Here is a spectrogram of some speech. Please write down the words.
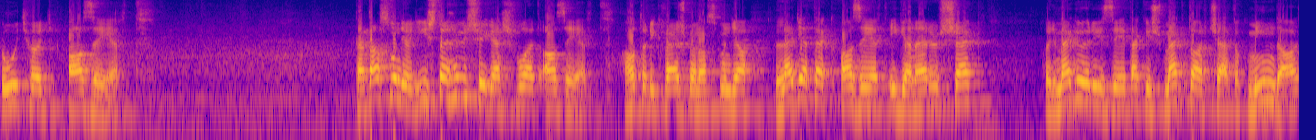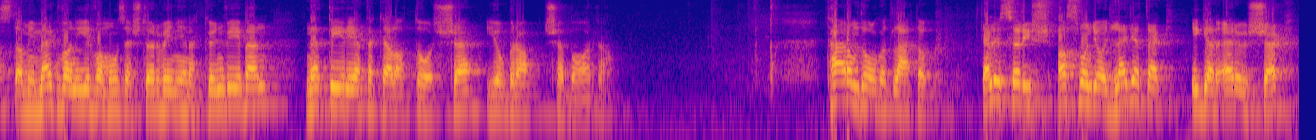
úgy, hogy azért. Tehát azt mondja, hogy Isten hűséges volt azért. A hatodik versben azt mondja, legyetek azért igen erősek, hogy megőrizzétek és megtartsátok mindazt, ami megvan írva Mózes törvényének könyvében, ne térjetek el attól se jobbra, se balra. Három dolgot látok. Először is azt mondja, hogy legyetek igen erősek.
